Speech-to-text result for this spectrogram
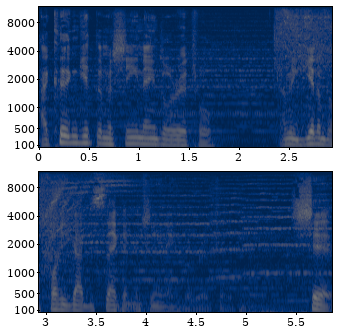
I couldn't get the Machine Angel ritual. I mean, get him before he got the second Machine Angel ritual. Shit.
